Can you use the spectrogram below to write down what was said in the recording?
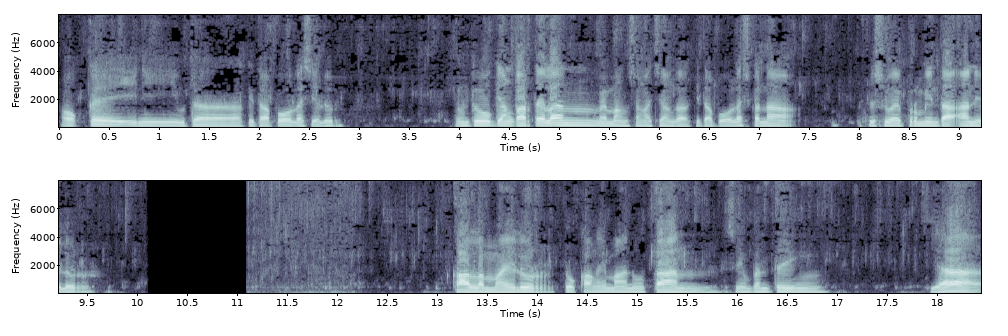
Oke ini udah kita poles ya lur. Untuk yang kartelan memang sengaja nggak kita poles karena sesuai permintaan ya lur. Kalem aja lur. Tukangnya manutan. Yang penting ya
